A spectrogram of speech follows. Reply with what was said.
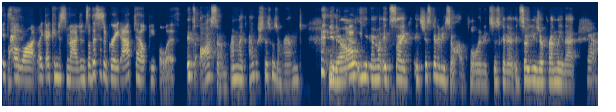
it's a lot. Like i can just imagine. So this is a great app to help people with. It's awesome. I'm like i wish this was around. You know you know it's like it's just going to be so helpful and it's just going to it's so user friendly that Yeah.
